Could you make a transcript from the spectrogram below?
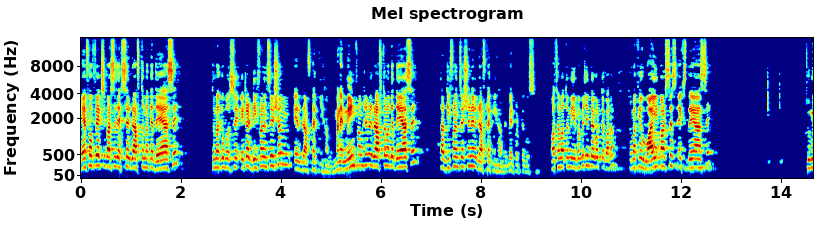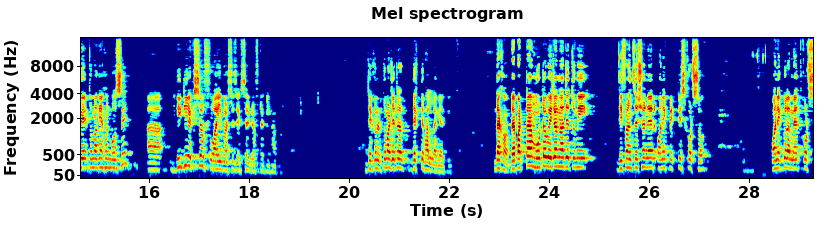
এফ অফ এক্স ভার্সেস এক্সের গ্রাফ তোমাকে দেয়া আছে। তোমাকে বলছে এটা ডিফারেন্সিয়েশন এর গ্রাফটা কি হবে? মানে মেইন ফাংশনের গ্রাফ তোমাকে দেয়া আছে। তার ডিফারেন্সিয়েশনের গ্রাফটা কি হবে? বের করতে বলছে। অথবা তুমি এভাবে চিন্তা করতে পারো, তোমাকে ওয়াই ভার্সেস এক্স দেয়া আছে। তুমি, তোমাকে এখন বলছে d d x of y versus এক্সের গ্রাফটা কি হবে? যে কোনো, তোমার যেটা দেখতে ভালো লাগে আর কি। দেখো, ব্যাপারটা মোটেও এটা না যে তুমি ডিফারেন্সিয়েশনের অনেক প্র্যাকটিস করছ, অনেকগুলো ম্যাথ করছ,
